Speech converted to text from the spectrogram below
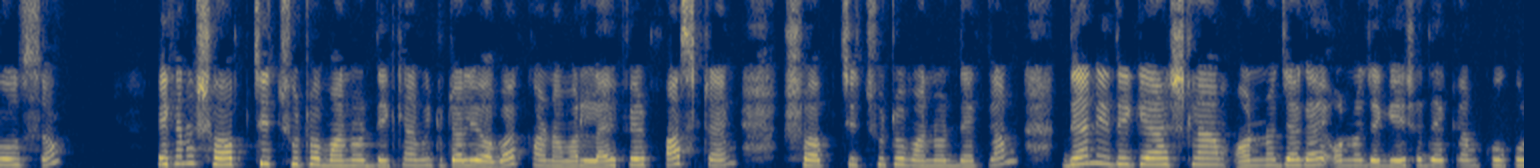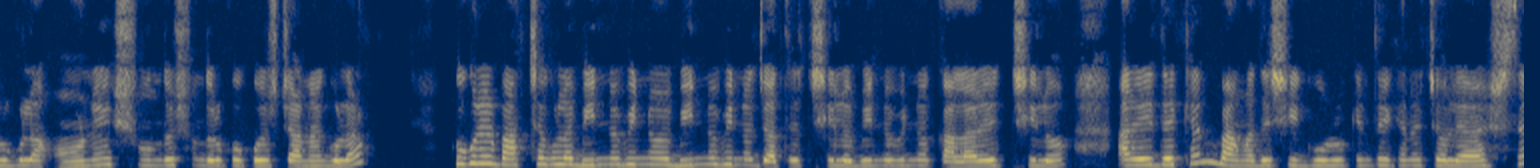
বলছো। এখানে সবচেয়ে ছোট বানর দেখে আমি টোটালি অবাক, কারণ আমার লাইফের ফার্স্ট টাইম সবচেয়ে ছোট বানর দেখলাম। দেন এদিকে আসলাম অন্য জায়গায় অন্য জায়গায় এসে দেখলাম কুকুরগুলা অনেক সুন্দর সুন্দর কুকুর, চানাগুলা। কুকুরের বাচ্চাগুলা ভিন্ন ভিন্ন ভিন্ন ভিন্ন জাতের ছিল, ভিন্ন ভিন্ন কালারের ছিল। আর এই দেখেন বাংলাদেশি গরু কিন্তু এখানে চলে আসছে।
